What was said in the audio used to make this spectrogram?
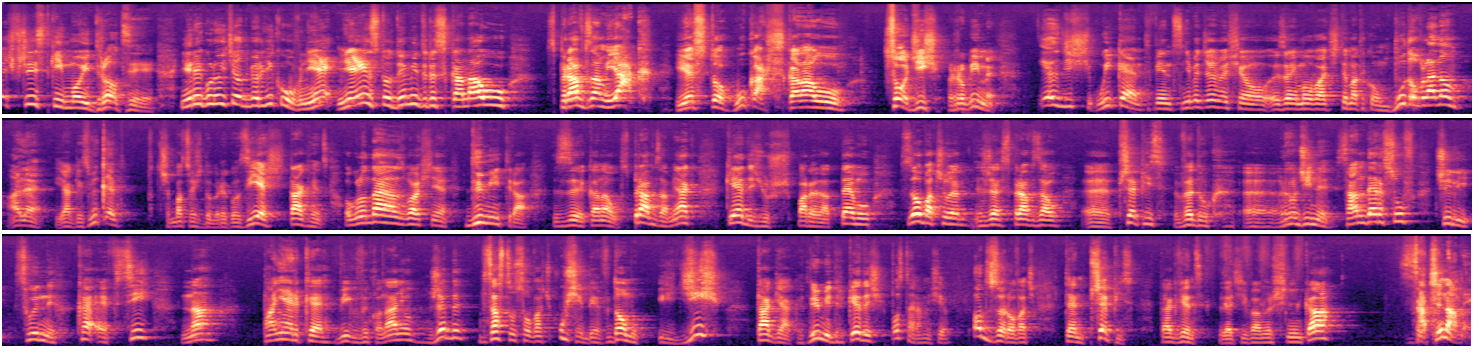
Cześć wszystkim moi drodzy! Nie regulujcie odbiorników, nie, nie jest to Dymitr z kanału Sprawdzam jak. Jest to Łukasz z kanału Co dziś robimy. Jest dziś weekend, więc nie będziemy się zajmować tematyką budowlaną, ale jak jest weekend, to trzeba coś dobrego zjeść. Tak więc oglądając właśnie Dymitra z kanału Sprawdzam jak, kiedyś już parę lat temu, zobaczyłem, że sprawdzał e, przepis według e, rodziny Sandersów, czyli słynnych KFC, na panierkę w ich wykonaniu, żeby zastosować u siebie w domu. I dziś, tak jak Dymitr kiedyś, postaramy się odwzorować ten przepis. Tak więc leci Wam już ślinka? Zaczynamy!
